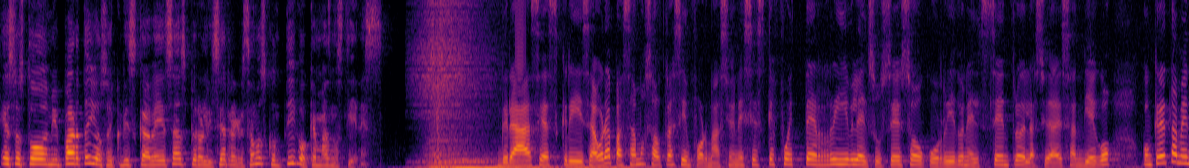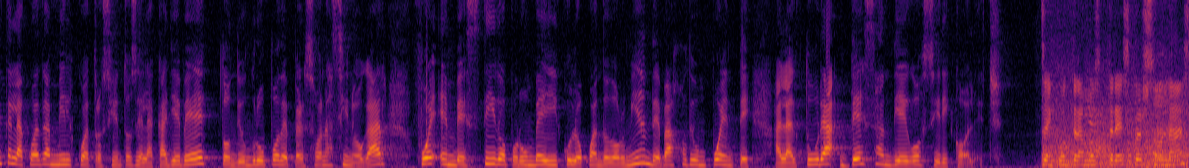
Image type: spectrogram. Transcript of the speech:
Eso es todo de mi parte, yo soy Cris Cabezas, pero Alicia, regresamos contigo, ¿qué más nos tienes? Gracias, Cris. Ahora pasamos a otras informaciones. Es que fue terrible el suceso ocurrido en el centro de la ciudad de San Diego, concretamente en la cuadra 1400 de la calle B, donde un grupo de personas sin hogar fue embestido por un vehículo cuando dormían debajo de un puente a la altura de San Diego City College. Encontramos tres personas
